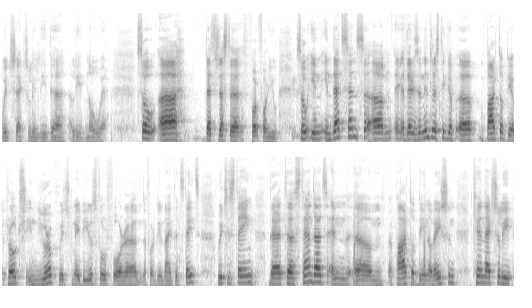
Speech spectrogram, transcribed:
which actually lead, lead nowhere. So that's just uh, for, for you. So in, in that sense, um, uh, there is an interesting uh, part of the approach in Europe, which may be useful for, uh, for the United States, which is saying that uh, standards and um, a part of the innovation can actually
